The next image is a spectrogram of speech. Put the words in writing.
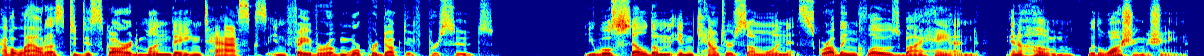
have allowed us to discard mundane tasks in favor of more productive pursuits. You will seldom encounter someone scrubbing clothes by hand in a home with a washing machine.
